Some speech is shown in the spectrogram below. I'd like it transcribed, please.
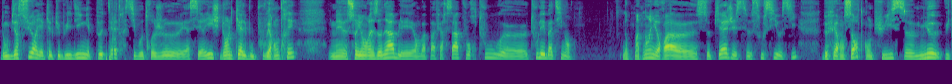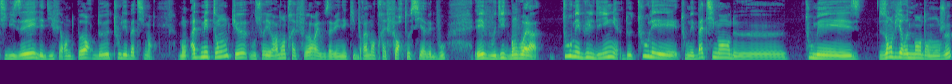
Donc bien sûr, il y a quelques buildings, peut-être si votre jeu est assez riche, dans lequel vous pouvez rentrer, mais soyons raisonnables et on va pas faire ça pour tous les bâtiments. Donc maintenant, il y aura euh, ce piège et ce souci aussi de faire en sorte qu'on puisse mieux utiliser les différentes portes de tous les bâtiments. Bon, admettons que vous soyez vraiment très fort et vous avez une équipe vraiment très forte aussi avec vous, et vous dites, bon voilà, tous mes buildings, de tous, les, tous mes bâtiments, de tous mes environnements dans mon jeu,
